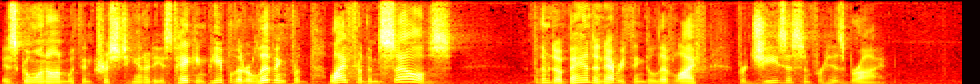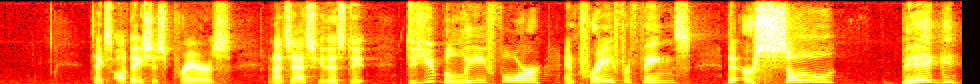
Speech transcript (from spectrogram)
is going on within Christianity. Is taking people that are living for life for themselves, for them to abandon everything to live life for Jesus and for His bride. It takes audacious prayers. And I just ask you this do, do you believe for and pray for things that are so big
